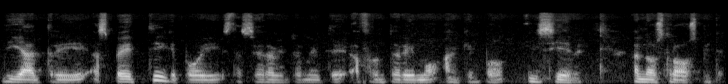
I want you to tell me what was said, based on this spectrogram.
di altri aspetti che poi stasera eventualmente affronteremo anche un po' insieme al nostro ospite.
